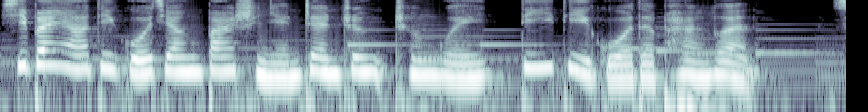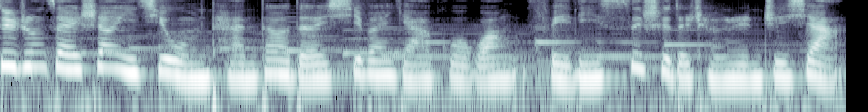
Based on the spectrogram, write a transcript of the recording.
西班牙帝国将八十年战争称为“低帝国”的叛乱，最终在上一期我们谈到的西班牙国王腓力四世的承认之下，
